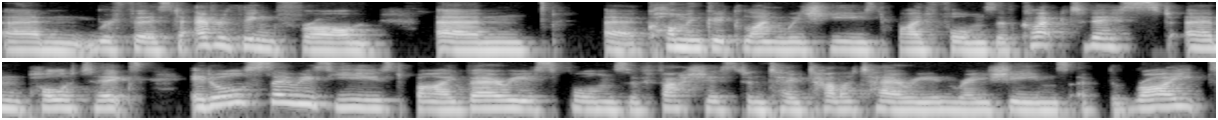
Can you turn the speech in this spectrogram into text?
um, refers to everything from um, common good language used by forms of collectivist um, politics. It also is used by various forms of fascist and totalitarian regimes of the right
